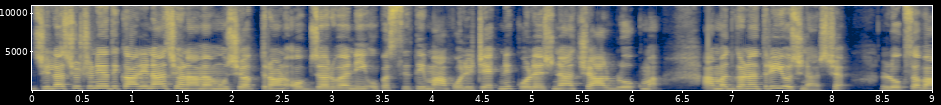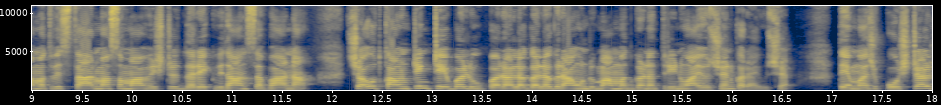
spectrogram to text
જિલ્લા ચૂંટણી અધિકારીના જણાવ્યા મુજબ, ત્રણ ઓબ્ઝર્વરની ઉપસ્થિતિમાં પોલિટેકનિક કોલેજના ચાર બ્લોકમાં આ મતગણતરી યોજનાર છે. લોકસભા મત વિસ્તારમાં સમાવિષ્ટ દરેક વિધાનસભાના ચૌદ કાઉન્ટિંગ ટેબલ ઉપર અલગ અલગ રાઉન્ડમાં મતગણતરીનું આયોજન કરાયું છે. તેમજ પોસ્ટલ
